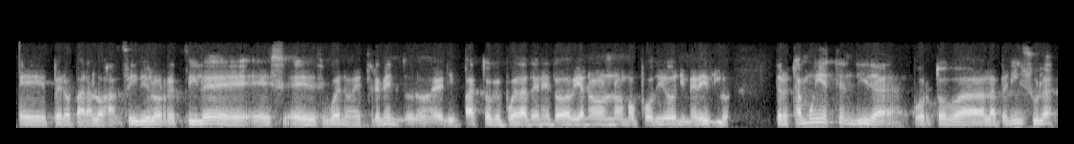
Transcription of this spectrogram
eh, pero para los anfibios y los reptiles eh, es, bueno, es tremendo. El impacto que pueda tener todavía no, hemos podido ni medirlo, pero está muy extendida por toda la península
